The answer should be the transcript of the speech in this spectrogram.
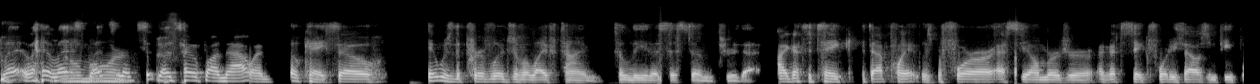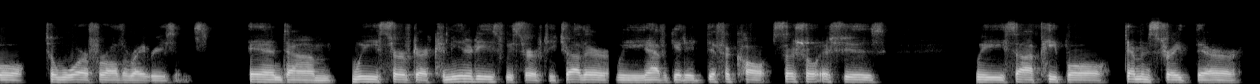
let, let's, no let's, let's let's hope on that one. Okay, so it was the privilege of a lifetime to lead a system through that. I got to take at that point it was before our SCL merger. I got to take forty thousand people to war for all the right reasons. And um, we served our communities, we served each other, we navigated difficult social issues, we saw people demonstrate their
